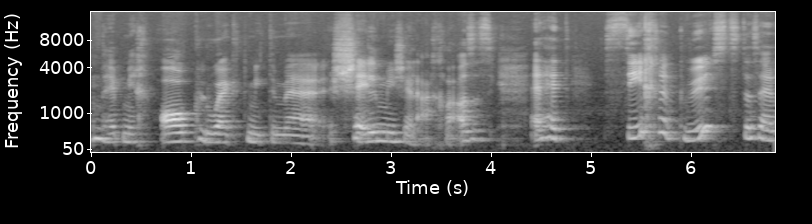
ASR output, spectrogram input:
Und hat mich angeschaut mit einem schelmischen Lächeln. Also er hat sicher gewusst, dass er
